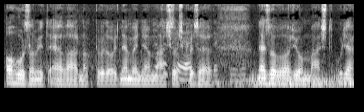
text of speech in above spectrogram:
ahhoz, amit elvárnak tőle, hogy ne menjen hát máshoz közel, érdekében. ne zavarjon mást, ugye?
